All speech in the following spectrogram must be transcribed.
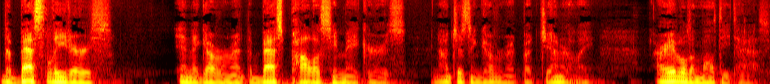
the best leaders in the government, the best policymakers, not just in government but generally, are able to multitask.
